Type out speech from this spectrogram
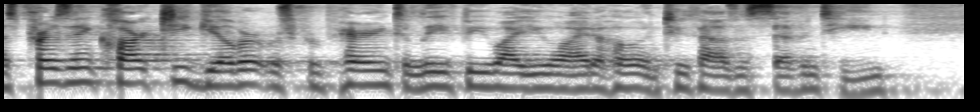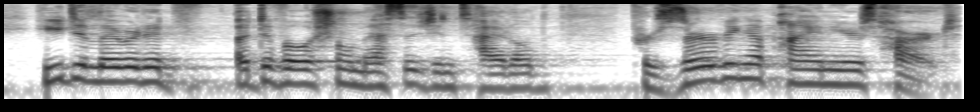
As President Clark G. Gilbert was preparing to leave BYU Idaho in 2017, he delivered a, a devotional message entitled Preserving a Pioneer's Heart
